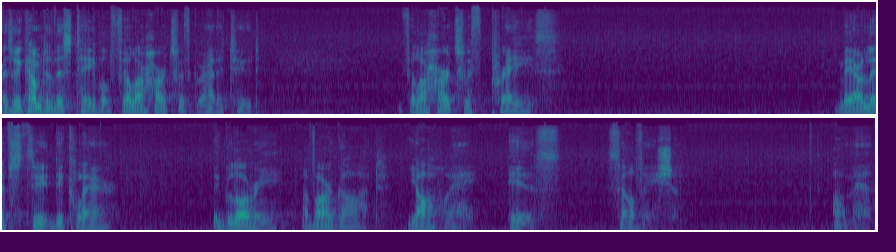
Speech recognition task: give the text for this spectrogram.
As we come to this table, fill our hearts with gratitude, fill our hearts with praise. May our lips declare the glory of our God. Yahweh is salvation. Amen.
